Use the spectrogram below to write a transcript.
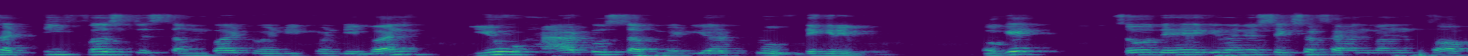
31st december 2021 you have to submit your proof degree proof. Okay? So they have given you six or seven months of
